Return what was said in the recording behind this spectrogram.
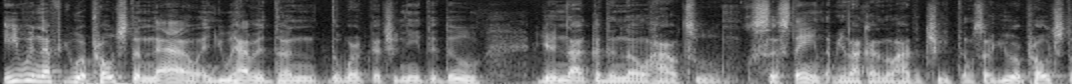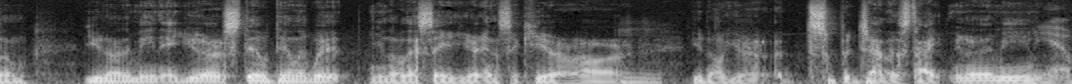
even if you approach them now and you haven't done the work that you need to do, you're not going to know how to sustain them. You're not going to know how to treat them. So you approach them, you know what I mean, and you're still dealing with, you know, let's say you're insecure or you know you're a super jealous type. You know what I mean? Yeah.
